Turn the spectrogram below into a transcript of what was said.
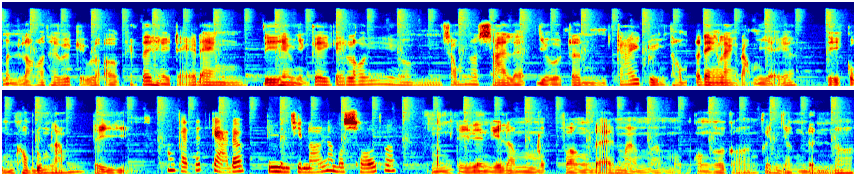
mình lo theo cái kiểu là ở ờ, các thế hệ trẻ đang đi theo những cái cái lối um, sống nó sai lệch dựa trên cái truyền thông nó đang lan rộng như vậy á thì cũng không đúng lắm. Thì không phải tất cả đâu mình chỉ nói là một số thôi. Ừ, thì nên nghĩ là một phần để mà mà một con người có cái nhận định nó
